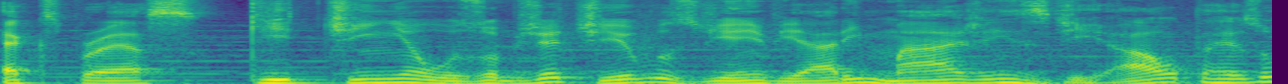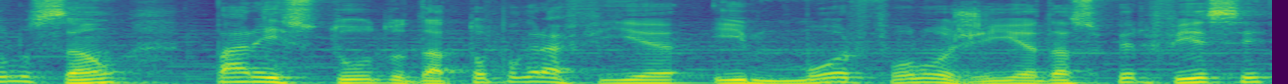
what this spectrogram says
Express, que tinha os objetivos de enviar imagens de alta resolução para estudo da topografia e morfologia da superfície,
